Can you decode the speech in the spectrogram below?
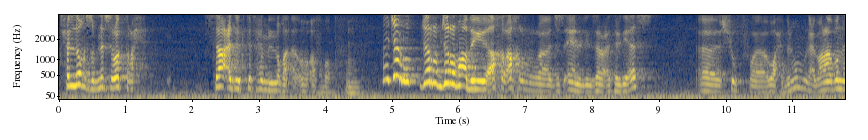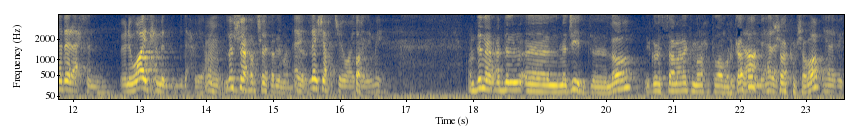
تحل لغز بنفس الوقت راح تساعد انك تفهم اللغة أفضل. جرب جرب جرب هذه آخر آخر جزئين اللي نزلوا على 3DS آه، شوف آه، واحد منهم ولعب أنا أظن هذول أحسن يعني وايد حمد مدحوا لي. مم. ليش ياخذ شيء قديم عندي اي ليش ياخذ شيء وايد. قديم إي. عندنا عبد آه، المجيد لو يقول السلام عليكم ورحمة الله وبركاته. شلونكم شباب؟ يا هلا فيك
